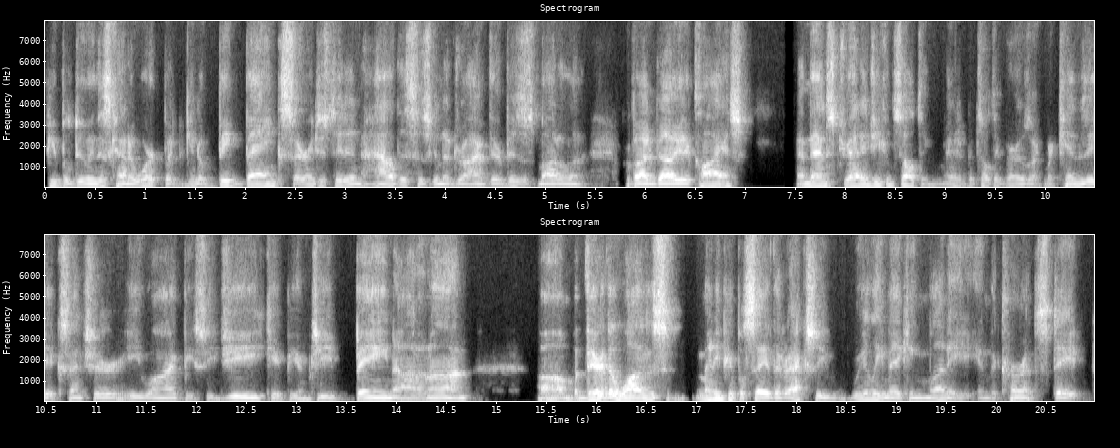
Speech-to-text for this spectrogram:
people doing this kind of work, but you know, big banks are interested in how this is going to drive their business model and provide value to clients. And then strategy consulting, management consulting firms like McKinsey, Accenture, EY, BCG, KPMG, Bain, on and on. Um, but they're the ones, many people say, that are actually really making money in the current state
